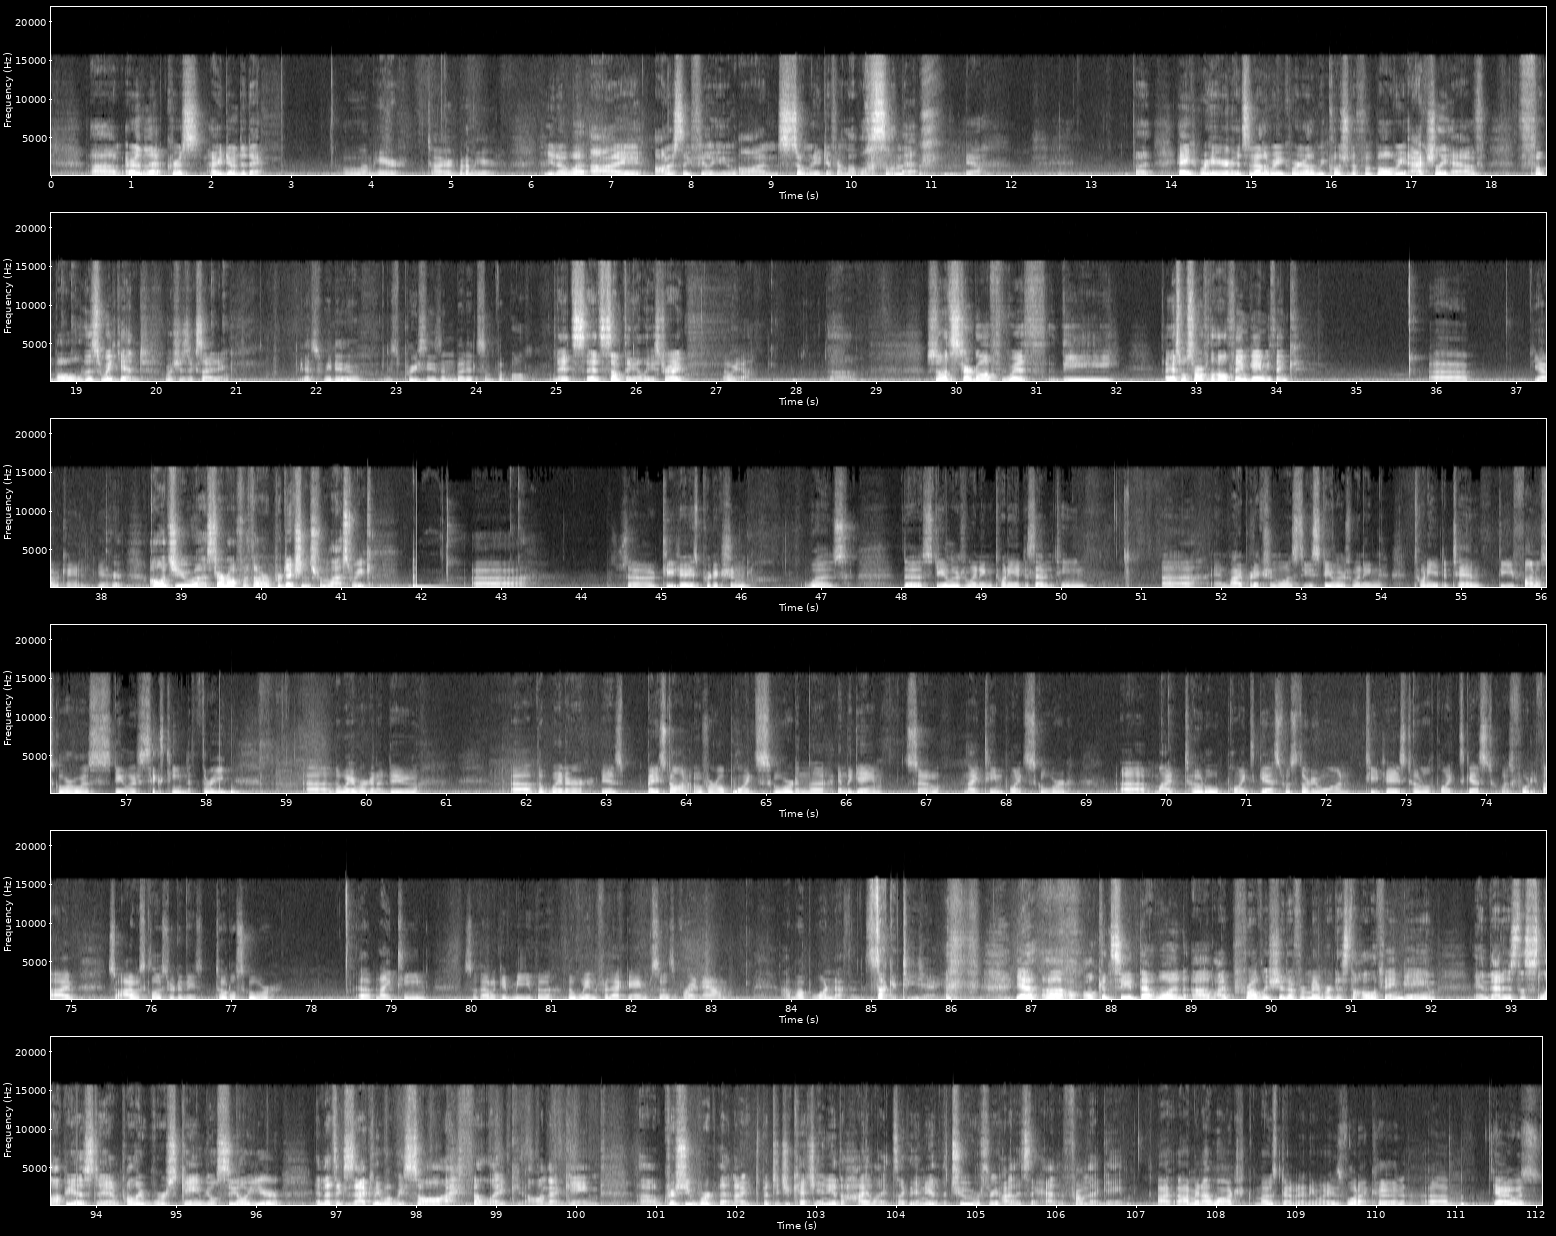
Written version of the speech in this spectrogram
Um, other than that, Chris, how are you doing today? Oh, I'm here. Tired, but I'm here. You know what? I honestly feel you on so many different levels on that. Yeah. But hey, we're here. It's another week. We're another week closer to football. We actually have football this weekend, which is exciting. Yes, we do. It's preseason, but it's some football. It's it's something at least, right? Oh yeah. Um, so let's start off with the. I guess we'll start off with the Hall of Fame game. You think? Uh, yeah, we can. Yeah. Okay. I'll let you uh, start off with our predictions from last week. Uh, so TJ's prediction was the Steelers winning 28 to 17. Uh, and my prediction was the Steelers winning 28 to 10. The final score was Steelers 16 to 3. Uh, the way we're going to do uh, the winner is based on overall points scored in the in the game. So 19 points scored. Uh, my total points guessed was 31. TJ's total points guessed was 45. So I was closer to the total score of 19. So that'll give me the, the win for that game. So as of right now, I'm up one nothing. Suck it, TJ. yeah, uh, I'll, I'll, concede that one. Um, I probably should have remembered it's the Hall of Fame game, and that is the sloppiest and probably worst game you'll see all year. And that's exactly what we saw. I felt like on that game. Uh, Chris, you worked that night, but did you catch any of the highlights, like any of the two or three highlights they had from that game? I, I mean, I watched most of it anyways, what I could. Um, yeah, it was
